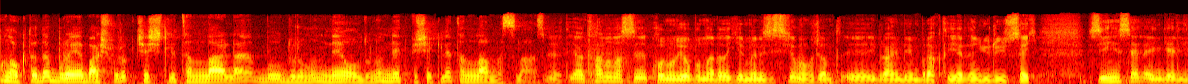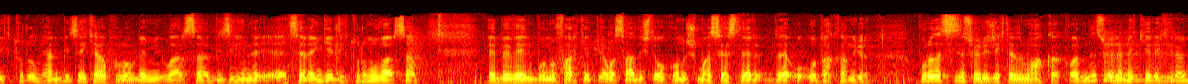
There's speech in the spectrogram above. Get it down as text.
Bu noktada buraya başvurup çeşitli tanılarla bu durumun ne olduğunu net bir şekilde tanılanması lazım. Evet, yani tanı nasıl konuluyor bunlara da girmenizi istiyorum ama hocam e, İbrahim Bey'in bıraktığı yerden yürüyürsek zihinsel engellilik durumu yani bir zeka problemi varsa, bir zihinsel engellilik durumu varsa ebeveyn bunu fark etmiyor ama sadece işte o konuşma seslere odaklanıyor. Burada sizin söyleyecekleriniz muhakkak var. Ne söylemek gerekir? Yani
